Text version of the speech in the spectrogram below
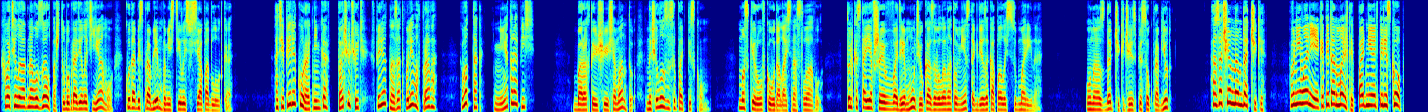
Хватило одного залпа, чтобы проделать яму, куда без проблем поместилась вся подлодка. А теперь аккуратненько, по чуть-чуть, вперед-назад, влево-вправо. Вот так, не торопись. Барахтающуюся манту начало засыпать песком. Маскировка удалась на славу. Только стоявшая в воде муть указывала на то место, где закопалась субмарина. «У нас датчики через песок пробьют?» «А зачем нам датчики? Внимание, капитан Мальты, поднять перископ!»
